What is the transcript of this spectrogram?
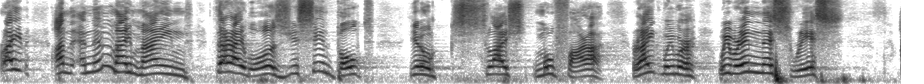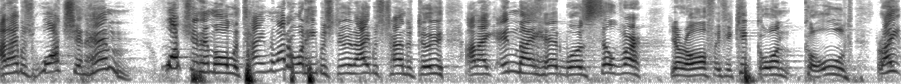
right? And, and in my mind, there I was, Usain Bolt, you know, slash Mo Farah, right? We were, we were in this race, and I was watching him, watching him all the time. No matter what he was doing, I was trying to do. And I, in my head was, silver, you're off. If you keep going, gold, right?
